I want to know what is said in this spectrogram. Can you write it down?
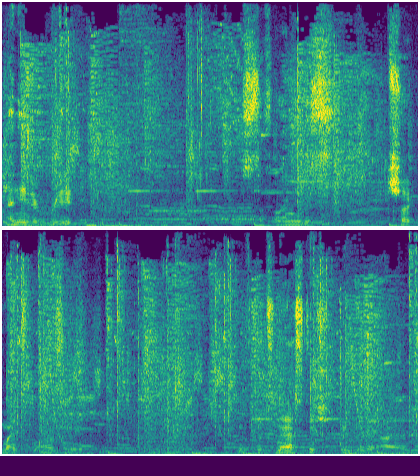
I need to read stuff. I need to check my. Should be really high on my.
